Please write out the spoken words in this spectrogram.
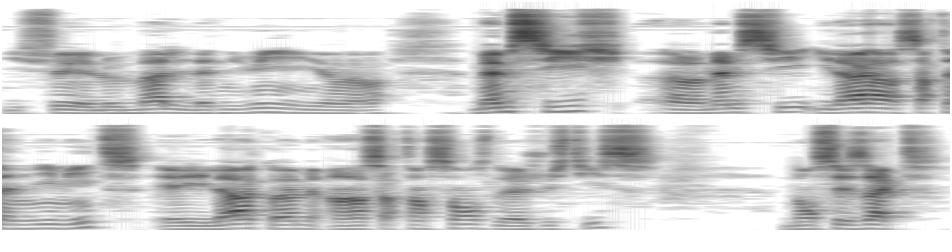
il fait le mal la nuit euh, même si même si il a certaines limites et il a quand même un certain sens de la justice dans ses actes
